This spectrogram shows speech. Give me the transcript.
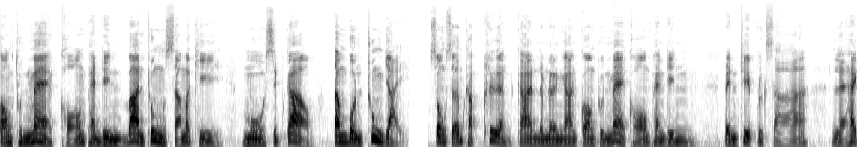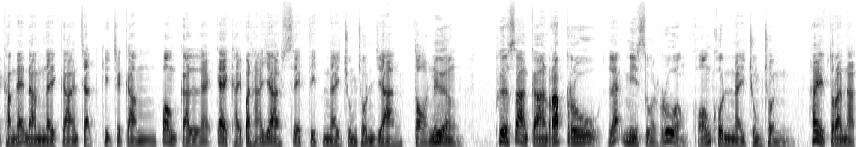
กองทุนแม่ของแผ่นดินบ้านทุ่งสามัคคี หมู่ 19 ตำบลทุ่งใหญ่ ส่งเสริมขับเคลื่อนการดำเนินงานกองทุนแม่ของแผ่นดิน เป็นที่ปรึกษา และให้คำแนะนำในการจัดกิจกรรม ป้องกันและแก้ไขปัญหายาเสพติดในชุมชนอย่างต่อเนื่อง เพื่อสร้างการรับรู้และมีส่วนร่วมของคนในชุมชน ให้ตระหนัก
